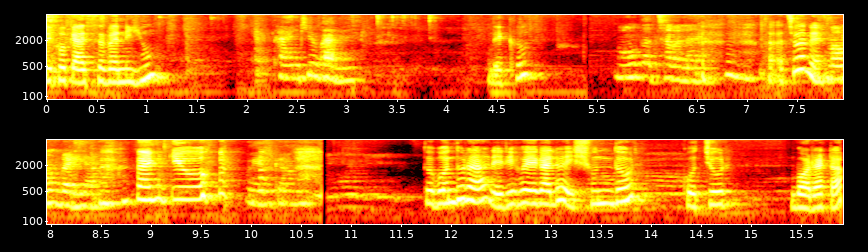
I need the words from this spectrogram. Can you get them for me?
देखो कैसे बनी हूँ थैंक यू भाभी देखो बहुत अच्छा बना है अच्छा बने बहुत बढ़िया থ্যাংক ইউ वेलकम তো বন্ধুরা রেডি হয়ে গেল এই সুন্দর কচুর বড়াটা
